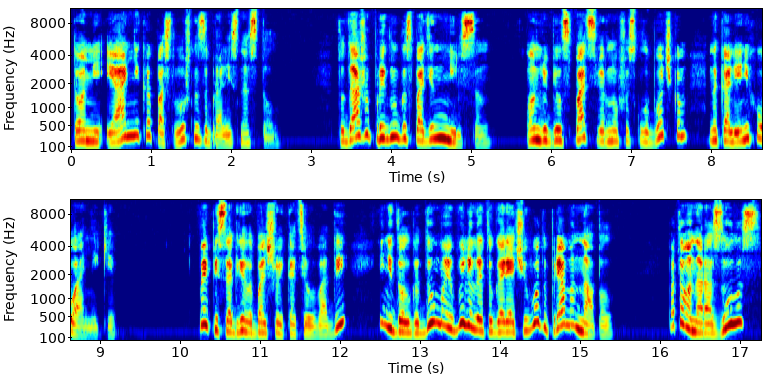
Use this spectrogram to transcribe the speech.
Томми и Анника послушно забрались на стол. Туда же прыгнул господин Нильсон. Он любил спать, свернувшись клубочком на коленях у Анники. Пеппи согрела большой котел воды и, недолго думая, вылила эту горячую воду прямо на пол. Потом она разулась,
